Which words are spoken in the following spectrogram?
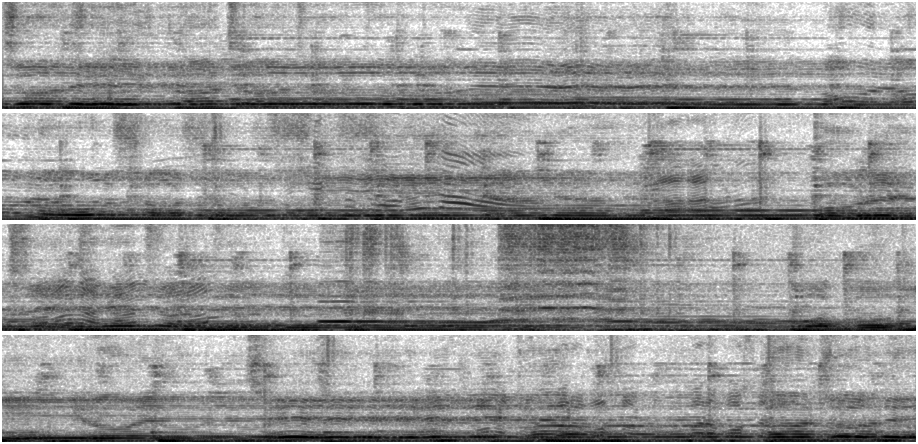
কাজলে কাজলে নয়ন সরসী করেছে জলে। কত কি রয়েছে কাজলে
